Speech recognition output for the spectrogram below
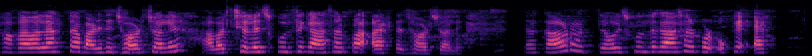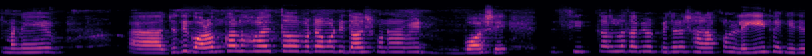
সকালবেলা একটা বাড়িতে ঝড় চলে আবার ছেলে স্কুল থেকে আসার পর আর একটা ঝড় চলে। তার কারণ হচ্ছে ওই স্কুল থেকে আসার পর ওকে এক মানে যদি গরমকাল হয় তো মোটামুটি দশ পনেরো মিনিট বসে। শীতকাল হলে তো আমি ওর পেছনে সারাক্ষণ লেগেই থাকি যে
